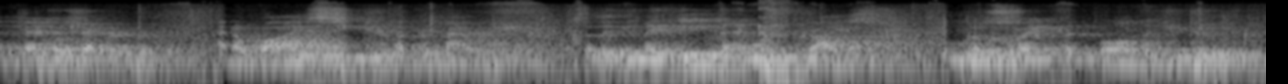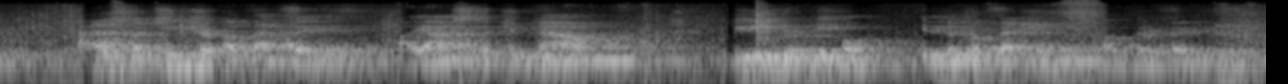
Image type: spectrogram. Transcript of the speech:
a gentle shepherd, and a wise teacher of your parish, so that you may lead them to Christ, will strengthen all that you do. As a teacher of that faith, I ask that you now lead your people in the profession of their faith.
